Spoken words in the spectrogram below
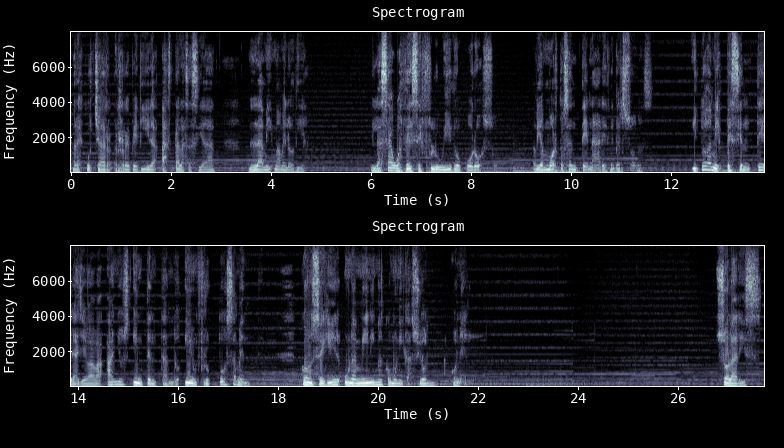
para escuchar repetida hasta la saciedad la misma melodía. En las aguas de ese fluido poroso habían muerto centenares de personas y toda mi especie entera llevaba años intentando infructuosamente conseguir una mínima comunicación con él. Solaris.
